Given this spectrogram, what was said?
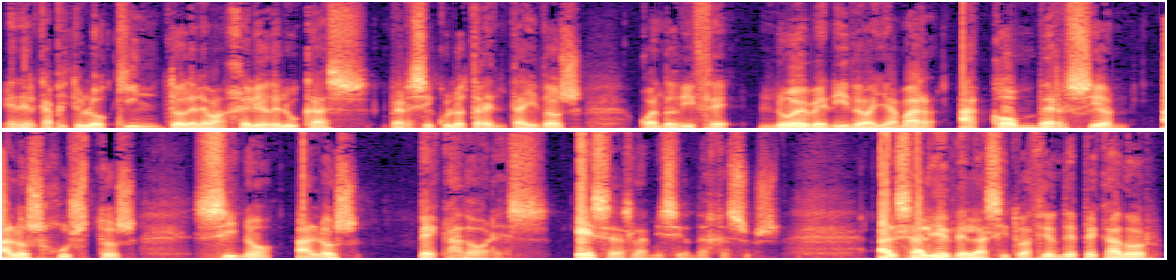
en el capítulo quinto del Evangelio de Lucas, versículo 32, cuando dice, no he venido a llamar a conversión a los justos, sino a los pecadores. Esa es la misión de Jesús. Al salir de la situación de pecador,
